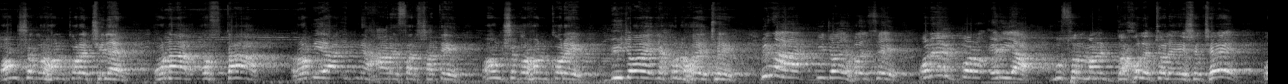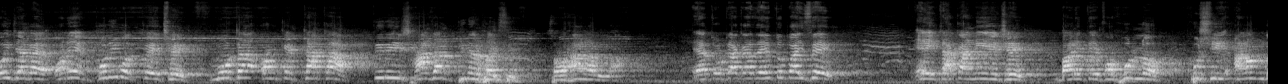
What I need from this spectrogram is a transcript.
অংশগ্রহণ করেছিলেন। ওনার ওস্তাদ রবিয়া ইবনে হারেসার সাথে অংশগ্রহণ করে বিজয় যখন হয়েছে বিরাট বিজয় হয়েছে অনেক বড় এরিয়া মুসলমানের দখলে চলে এসেছে। ওই জায়গায় অনেক গরিবত পেয়েছে। মোটা অঙ্কের টাকা তিরিশ হাজার দিনের পাইছে। সোহান আল্লাহ এত টাকা যেহেতু পাইছে এই টাকা নিয়েছে। বাড়িতে প্রফুল্ল, খুশি, আনন্দ,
